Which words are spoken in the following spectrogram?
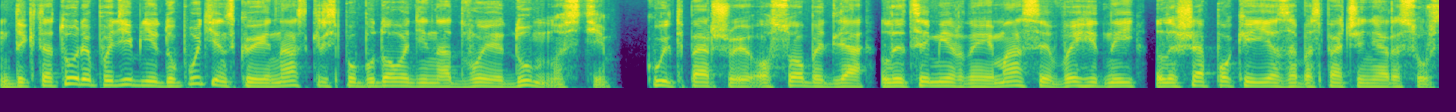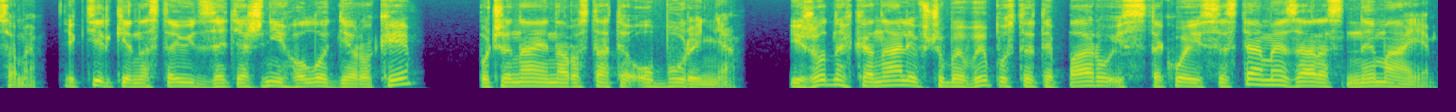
Диктатури, подібні до путінської, наскрізь побудовані на двоєдумності. Культ першої особи для лицемірної маси вигідний лише поки є забезпечення ресурсами. Як тільки настають затяжні голодні роки, починає наростати обурення, і жодних каналів, щоб випустити пару із такої системи, зараз немає.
